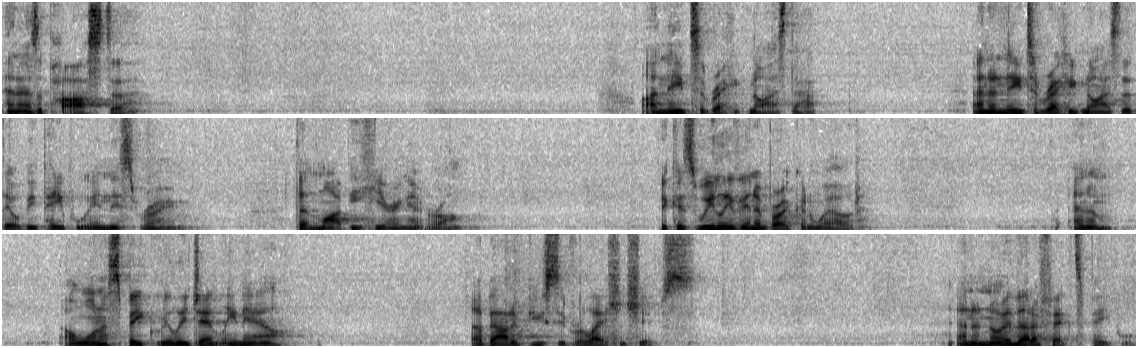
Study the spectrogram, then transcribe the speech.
And as a pastor, I need to recognize that. And I need to recognize that there will be people in this room that might be hearing it wrong. Because we live in a broken world. And I'm, I want to speak really gently now about abusive relationships. And I know that affects people.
